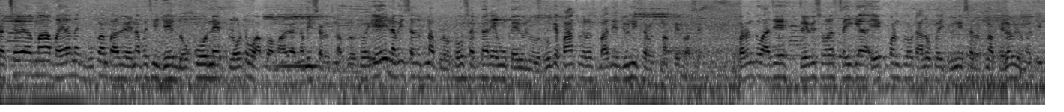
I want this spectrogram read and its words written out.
કચ્છમાં ભયાનક ભૂકંપ આવ્યો, એના પછી જે લોકોને પ્લોટો આપવામાં આવ્યા, નવી શરતના પ્લોટો, એ નવી શરતના પ્લોટો સરકારે એવું કહેલું હતું કે પાંચ વર્ષ બાદ એ જૂની શરતમાં ફેરવાશે. પરંતુ આજે ત્રેવીસ વર્ષ થઈ ગયા, એક પણ પ્લોટ આ લોકોએ જૂની શરતમાં ફેરવ્યો નથી.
